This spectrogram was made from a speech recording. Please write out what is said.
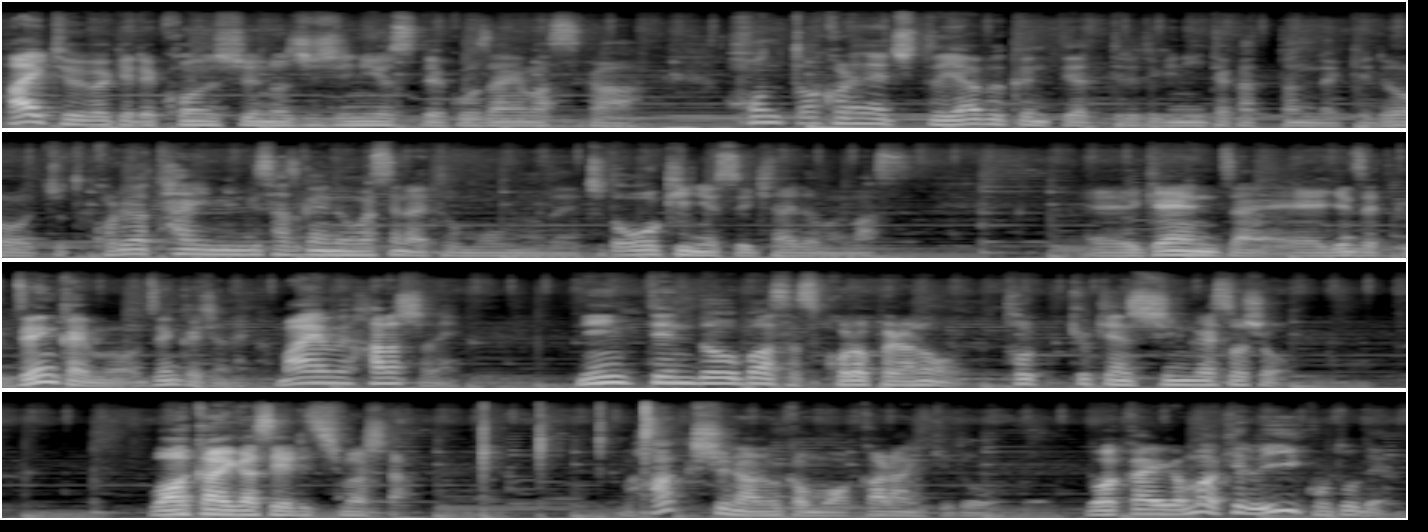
はい、というわけで今週の時事ニュースでございますが、本当はこれね、ちょっとヤブくんってやってる時に言いたかったんだけど、ちょっとこれはタイミングさすがに逃せないと思うので、ちょっと大きいニュースいきたいと思います。えー現在、えー現在、前回も、前回じゃないか、前も話したね、任天堂 VS コロプラの特許権侵害訴訟、和解が成立しました。拍手なのかもわからんけど、和解が、まあけどいいことだよね。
